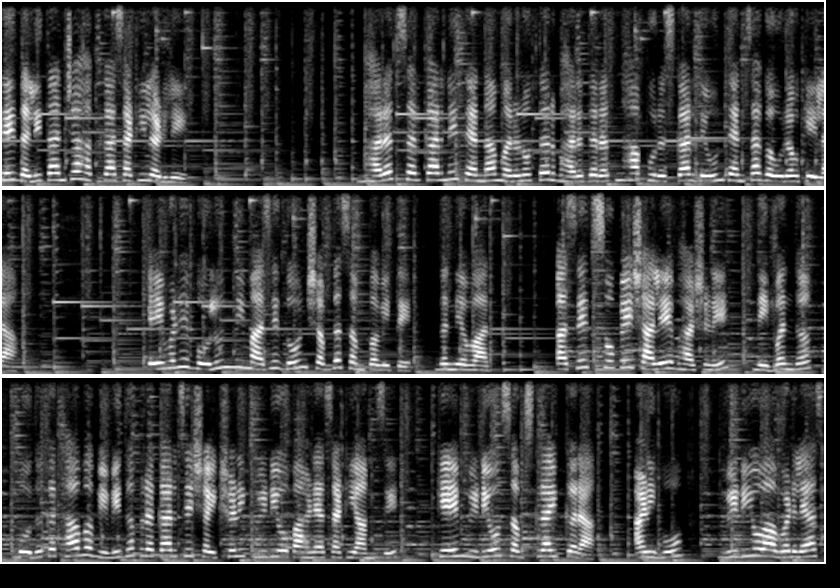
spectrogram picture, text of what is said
ते दलितांच्या हक्कासाठी लढले. भारत सरकारने त्यांना मरणोत्तर भारतरत्न हा पुरस्कार देऊन त्यांचा गौरव केला. एवढे बोलून मी माझे दोन शब्द संपविते. धन्यवाद. असेच सोपे शालेय भाषणे निबंध बोधकथा व विविध प्रकारचे शैक्षणिक व्हिडिओ पाहण्यासाठी आमचे केम व्हिडिओ सबस्क्राईब करा. आणि हो व्हिडिओ आवडल्यास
